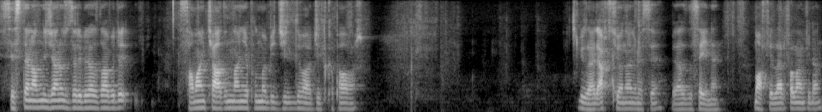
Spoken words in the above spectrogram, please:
sesten anlayacağınız üzere biraz daha böyle saman kağıdından yapılma bir cildi var. Cilt kapağı var. Güzel aksiyon animesi. Biraz da seinen. Mafyalar falan filan.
